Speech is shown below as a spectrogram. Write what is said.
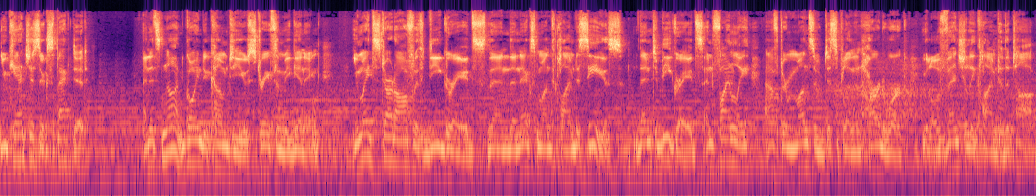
You can't just expect it. And it's not going to come to you straight from the beginning. You might start off with D grades, then the next month climb to C's, then to B grades, and finally, after months of discipline and hard work, you'll eventually climb to the top.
